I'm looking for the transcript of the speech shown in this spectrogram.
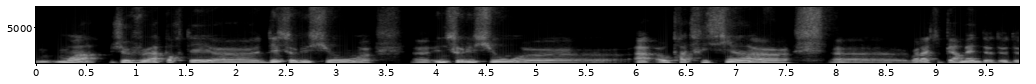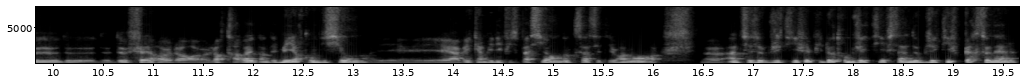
moi, je veux apporter euh, des solutions, euh, euh, une solution aux praticiens, voilà, qui permettent de, de, de, de faire leur, leur, travail dans des meilleures conditions et, et avec un bénéfice patient. Donc ça, c'était vraiment un de ses objectifs. Et puis l'autre objectif, c'est un objectif personnel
